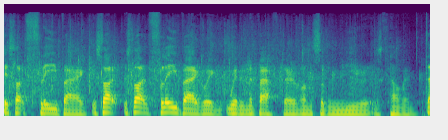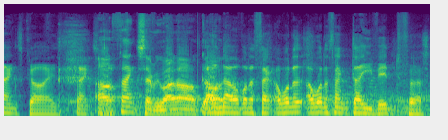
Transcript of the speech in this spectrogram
it's like Fleabag. It's like it's like Fleabag win, winning the BAFTA. Everyone sort of knew it was coming. Thanks, guys. Thanks. Oh, lot. thanks everyone. Oh, Oh no! I want to thank. I want to. I want to thank David for.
